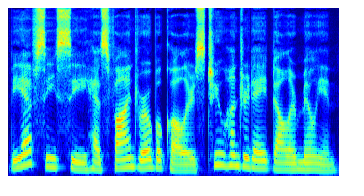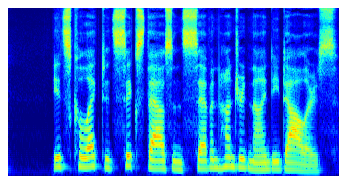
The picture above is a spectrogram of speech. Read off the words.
The FCC has fined robocallers $208 million. It's collected $6,790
